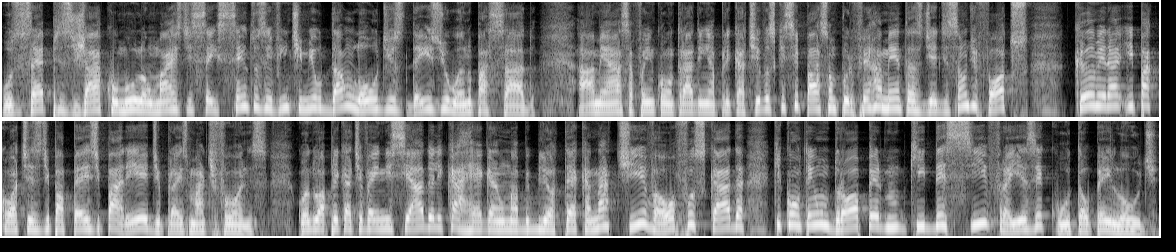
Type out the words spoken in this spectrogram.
Os apps já acumulam mais de 620 mil downloads desde o ano passado. A ameaça foi encontrada em aplicativos que se passam por ferramentas de edição de fotos, câmera e pacotes de papéis de parede para smartphones. Quando o aplicativo é iniciado, ele carrega uma biblioteca nativa ofuscada que contém um dropper que decifra e executa o payload.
